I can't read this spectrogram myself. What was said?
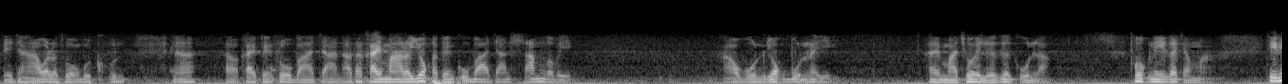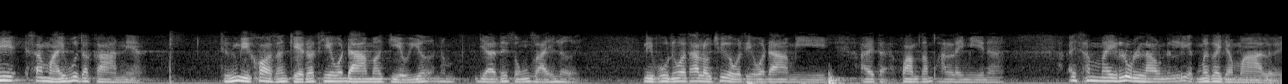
เดี๋ยวจะหาว่าเราทวงบุญคุณนะเอาใครเป็นครูบาอาจารย์เอาถ้าใครมาเรายกให้เป็นครูบาอาจารย์ซ้ำก็ไปอีก เอาบุญยกบุญให้อีก ให้มาช่วยเหลือเกื้อกูลเราพวกนี้ก็จะมา ทีนี้สมัยพุทธกาลเนี่ย ถึงมีข้อสังเกตว่าเทวดามาเกี่ยวเยอะนะอย่าได้สงสัยเลย นี่พูดว่าถ้าเราเชื่อว่าเทวดามีไอ้ความสัมพันธ์อะไรมีนะไอ้ทำไมรุ่นเราเนี่ยเรียกไม่เคยจะมาเลย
